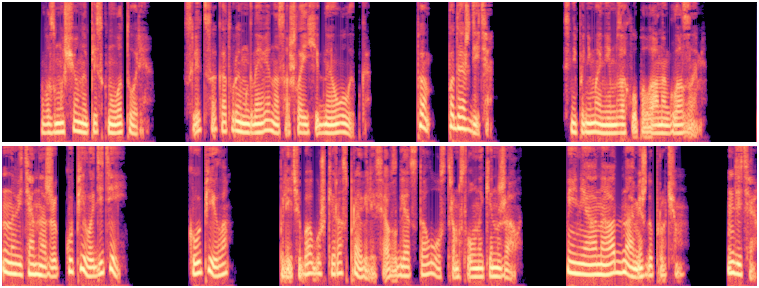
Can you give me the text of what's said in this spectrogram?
— возмущенно пискнула Тори, с лица которой мгновенно сошла ехидная улыбка. «Подождите», с непониманием захлопала она глазами. «Но ведь она же купила детей». «Купила». Плечи бабушки расправились, а взгляд стал острым, словно кинжал. «И не она одна, между прочим. Дитя».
